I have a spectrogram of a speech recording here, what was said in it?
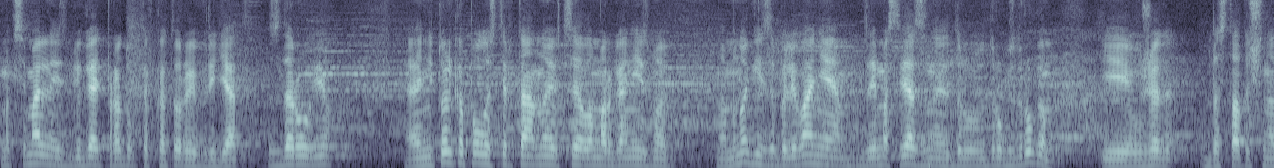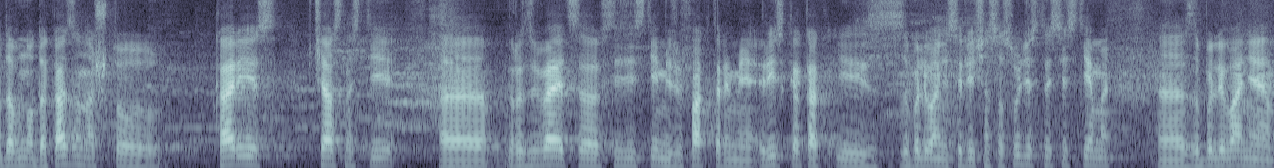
максимально избегать продуктов, которые вредят здоровью. Э, не только полости рта, но и в целом организма. Многие заболевания взаимосвязаны друг с другом, и уже достаточно давно доказано, что кариес, в частности, э, развивается в связи с теми же факторами риска, как и заболевания сердечно-сосудистой системы, э, заболевания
